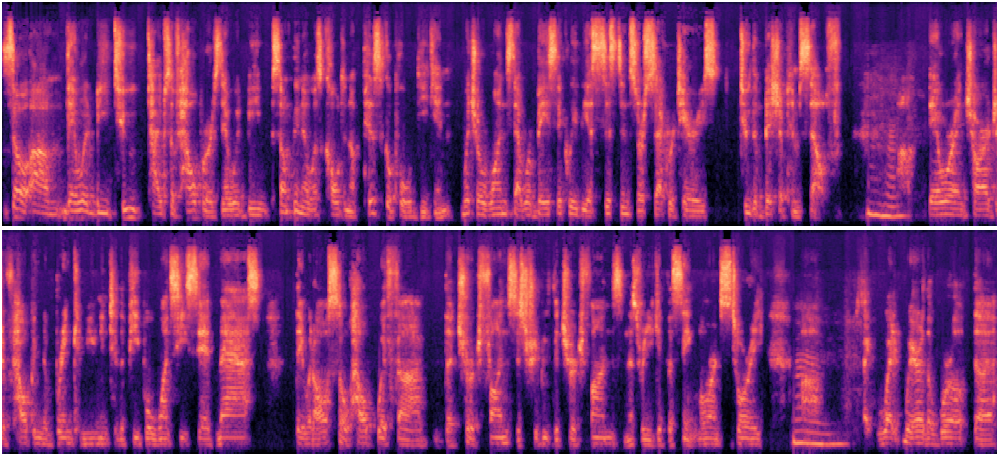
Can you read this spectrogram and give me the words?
so um, there would be two types of helpers. There would be something that was called an Episcopal deacon, which are ones that were basically the assistants or secretaries to the bishop himself. Mm-hmm. Um, they were in charge of helping to bring communion to the people once he said mass. They would also help with uh, the church funds, distribute the church funds, and that's where you get the St. Lawrence story. Mm. Um, like what, where the world, the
